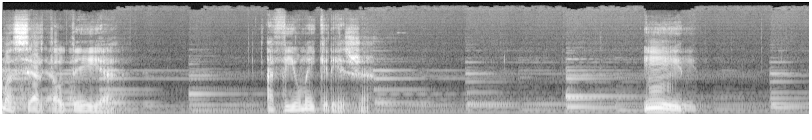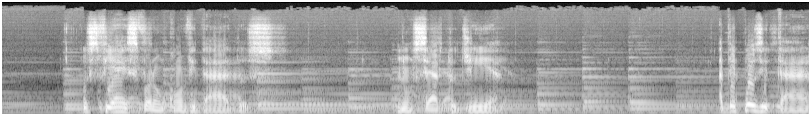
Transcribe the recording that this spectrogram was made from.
numa certa aldeia, havia uma igreja. E os fiéis foram convidados, num certo dia, a depositar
